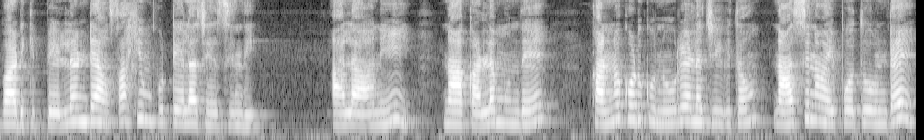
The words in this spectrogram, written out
వాడికి పెళ్ళంటే అసహ్యం పుట్టేలా చేసింది. అలా అని నా కళ్ళ ముందే కన్న కొడుకు నూరేళ్ళ జీవితం నాశనం అయిపోతూ ఉంటే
